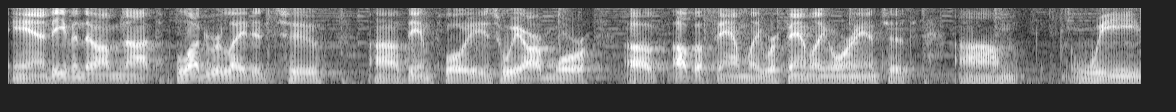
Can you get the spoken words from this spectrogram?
and even though I'm not blood related to uh, the employees, we are more of, of a family. We're family oriented. Um, we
